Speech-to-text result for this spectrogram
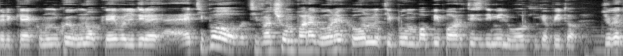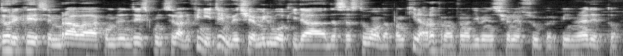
perché comunque uno che voglio dire, è tipo, ti faccio un paragone con tipo un Bobby Portis di Milwaukee, capito? Giocatore che sembrava completamente disfunzionale, finito invece a Milwaukee da, da sesto uomo, da panchinaro, ha trovato una dimensione super, quindi non è detto.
